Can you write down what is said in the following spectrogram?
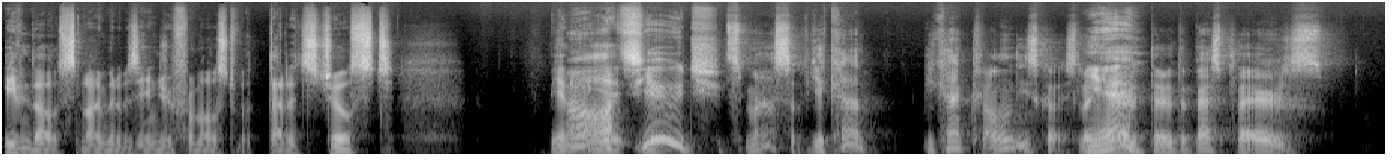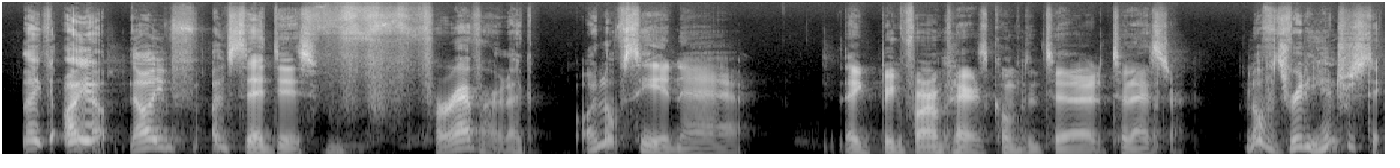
even though Snyman was injured for most of it. That it's just, you know, Oh, you- it's you- huge. It's massive. You can't you can't clone these guys. Like Yeah. they're, they're the best players. Like I I've I've said this forever. Like I love seeing uh like big foreign players come to to, to Leinster. Love it's really interesting.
